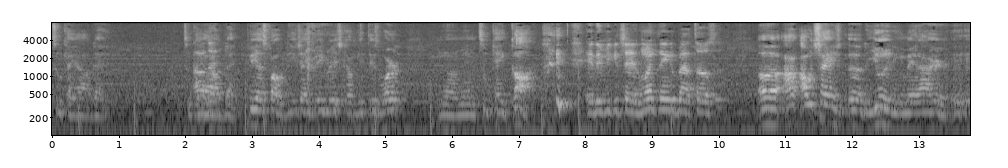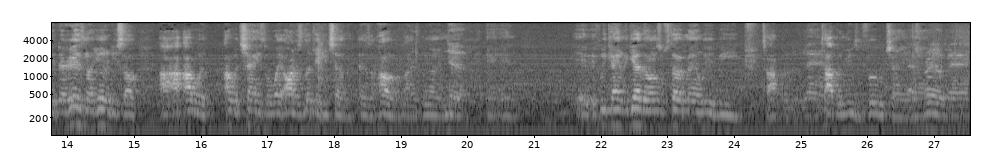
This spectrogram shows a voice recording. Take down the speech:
2K all day. 2K All all, day. day. PS4, DJ Big Rich, come get this work. You know what I mean? 2K God. And if you could change one thing about Tulsa, Uh, I, I would change uh, the unity, man, out here. It, it, there is no unity, so I, I, would I would change the way artists look at each other as a whole. Like, you know what I mean? Yeah. And, and if, if we came together on some stuff, man, we'd be top of the Man. top of the music food chain. that's man. real, man.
